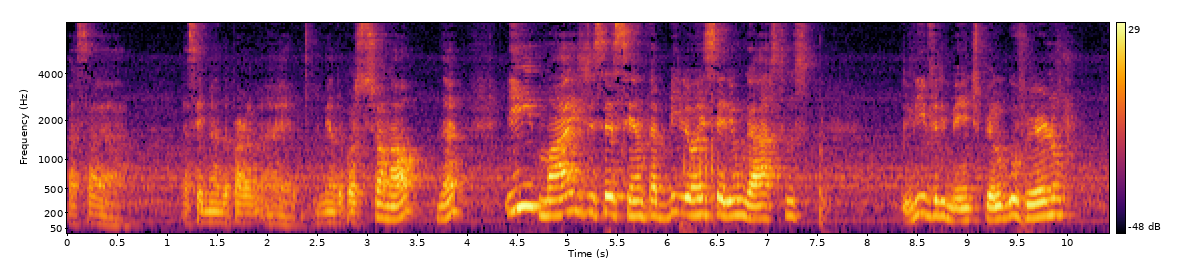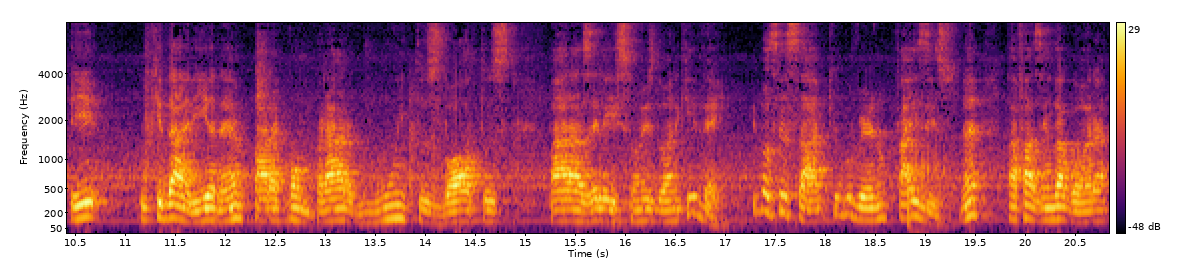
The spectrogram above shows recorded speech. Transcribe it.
essa, essa emenda, para, é, emenda constitucional, né? e mais de 60 bilhões seriam gastos livremente pelo governo e o que daria né, para comprar muitos votos para as eleições do ano que vem. E você sabe que o governo faz isso, né? Está fazendo agora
